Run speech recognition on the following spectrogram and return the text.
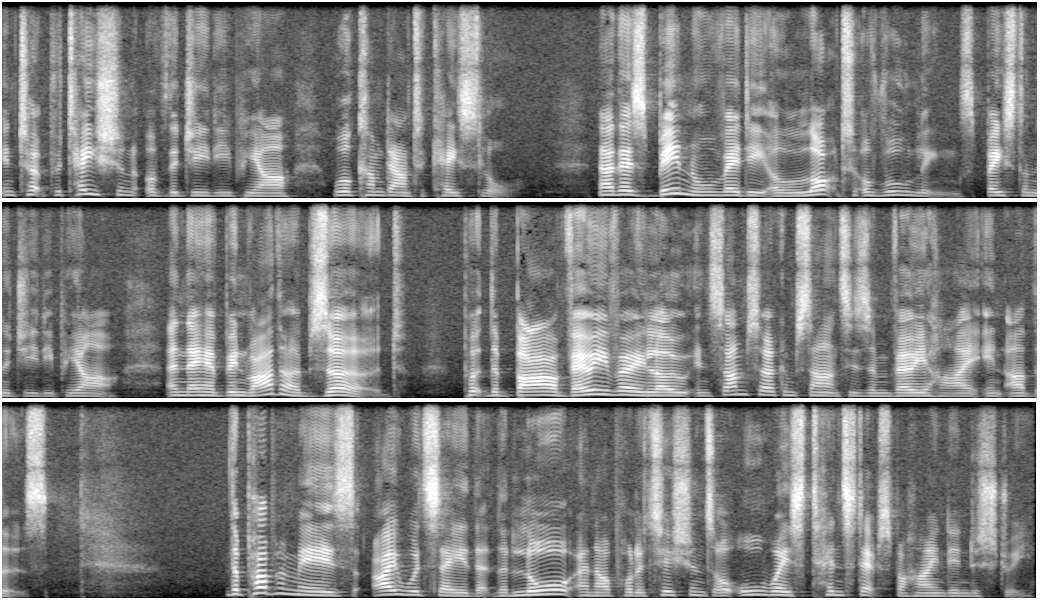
interpretation of the GDPR will come down to case law. Now, there's been already a lot of rulings based on the GDPR, and they have been rather absurd, put the bar very, very low in some circumstances and very high in others. The problem is, I would say that the law and our politicians are always 10 steps behind industry.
